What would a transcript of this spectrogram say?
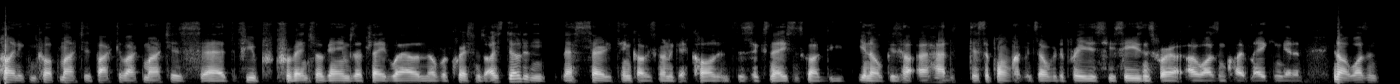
Heineken Cup matches, back to back matches, uh, the few provincial games I played well and over Christmas. I still didn't necessarily think I was going to get called into the Six Nations squad, you know, because I had disappointments over the previous few seasons where I wasn't quite making it. And, you know, I wasn't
